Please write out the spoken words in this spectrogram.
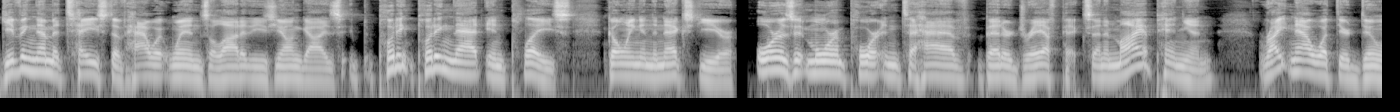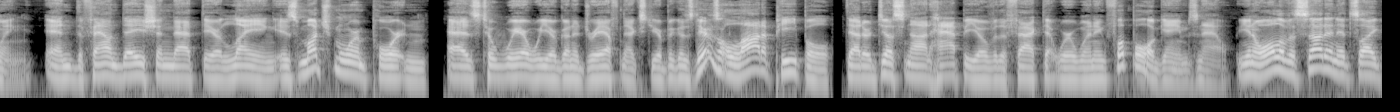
giving them a taste of how it wins a lot of these young guys, putting, putting that in place going in the next year? Or is it more important to have better draft picks? And in my opinion, right now, what they're doing and the foundation that they're laying is much more important as to where we are going to draft next year because there's a lot of people that are just not happy over the fact that we're winning football games now. You know, all of a sudden it's like,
